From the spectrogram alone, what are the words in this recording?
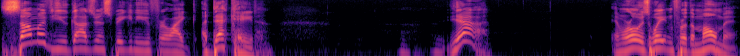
Some of you, God's been speaking to you for like a decade. Yeah. And we're always waiting for the moment.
